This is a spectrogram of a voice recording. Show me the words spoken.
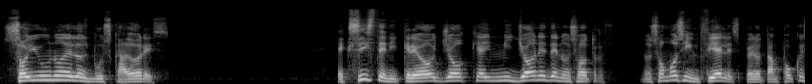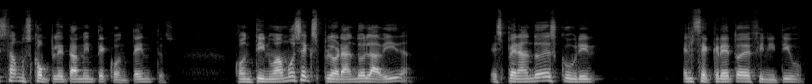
Soy uno de los buscadores. Existen y creo yo que hay millones de nosotros. No somos infieles, pero tampoco estamos completamente contentos. Continuamos explorando la vida, esperando descubrir el secreto definitivo.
